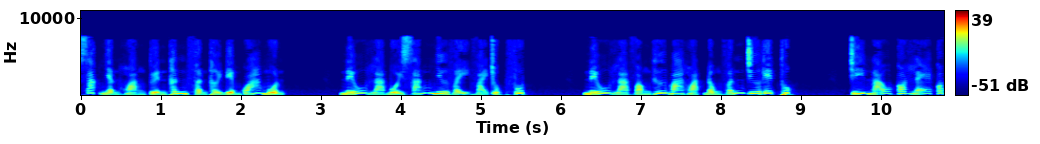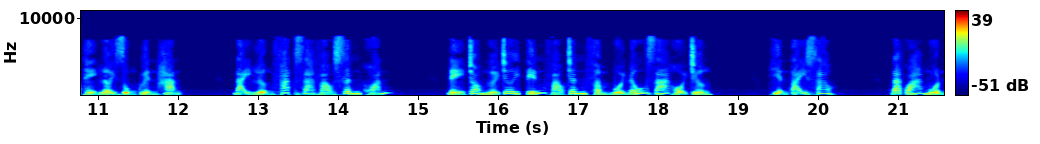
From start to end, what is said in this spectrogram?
Xác nhận hoàng tuyền thân phận thời điểm quá muộn. Nếu là buổi sáng như vậy vài chục phút. Nếu là vòng thứ ba hoạt động vẫn chưa kết thúc. Trí não có lẽ có thể lợi dụng quyền hạn. Đại lượng phát ra vào sân khoán. Để cho người chơi tiến vào chân phẩm buổi đấu giá hội trường. Hiện tại sao? Đã quá muộn.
